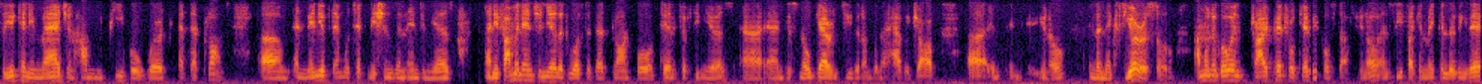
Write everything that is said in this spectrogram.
So you can imagine how many people work at that plant. Um, and many of them were technicians and engineers. And if I'm an engineer that worked at that plant for 10, 15 years, uh, and there's no guarantee that I'm going to have a job, uh, in, in, you know, in the next year or so, I'm going to go and try petrochemical stuff, you know, and see if I can make a living there.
